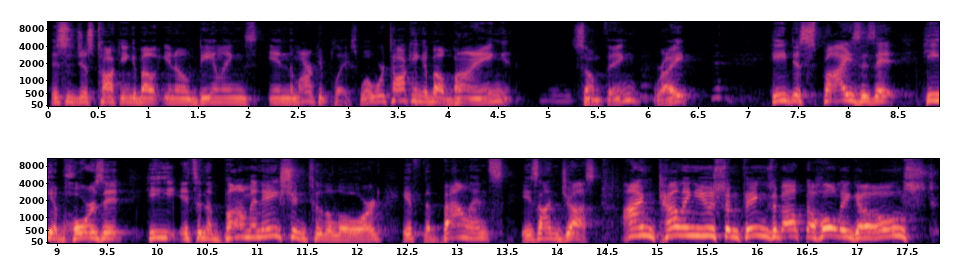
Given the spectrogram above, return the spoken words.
this is just talking about you know dealings in the marketplace. Well we're talking about buying right. something right? He despises it he abhors it. He it's an abomination to the Lord if the balance is unjust. I'm telling you some things about the Holy Ghost.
